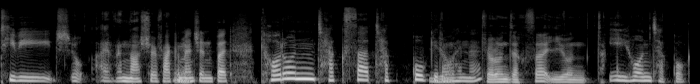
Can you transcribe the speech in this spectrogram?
TV show. I'm not sure if I can mention, but 결혼 작사 작곡이라고 했나요? 결혼 작사 이혼 작 이혼 작곡,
